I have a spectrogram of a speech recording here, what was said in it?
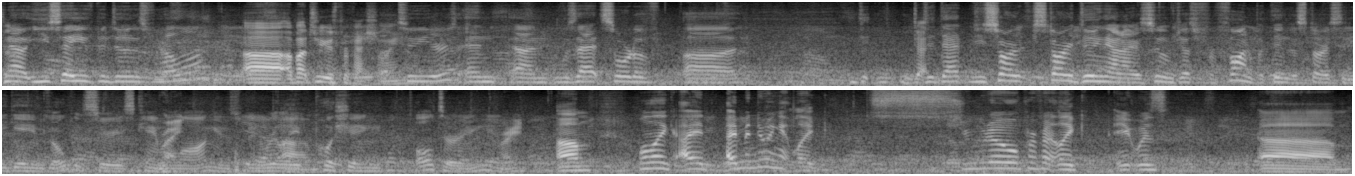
Now, you say you've been doing this for how long? Uh, about two years professionally. Two years, and um, was that sort of? Uh, did, did that you started started doing that? I assume just for fun, but then the Star City Games Open Series came Right. along and it's been really Um, pushing altering. Right. Um, well, like I I'd been doing it like pseudo perfect. Like it was. Um,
